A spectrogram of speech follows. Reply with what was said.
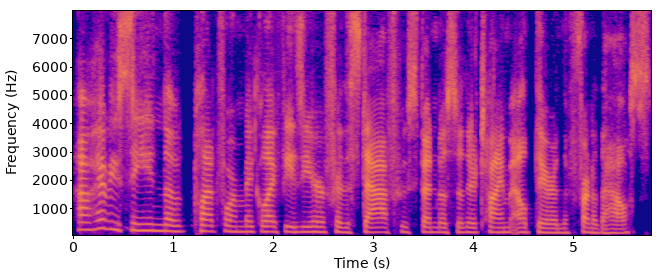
How have you seen the platform make life easier for the staff who spend most of their time out there in the front of the house?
